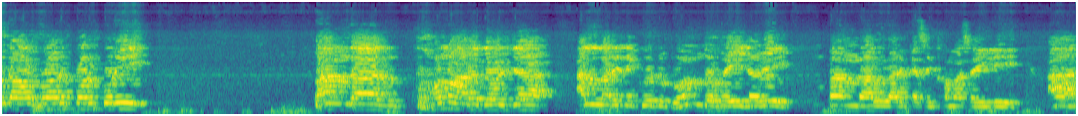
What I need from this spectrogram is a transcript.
উদয় হওয়ার পর পরে বান্দার ক্ষমার দরজা আল্লাহর নিকট বন্ধ হয়ে যাবে। বান্দা আল্লাহর কাছে ক্ষমা চাইলে আর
